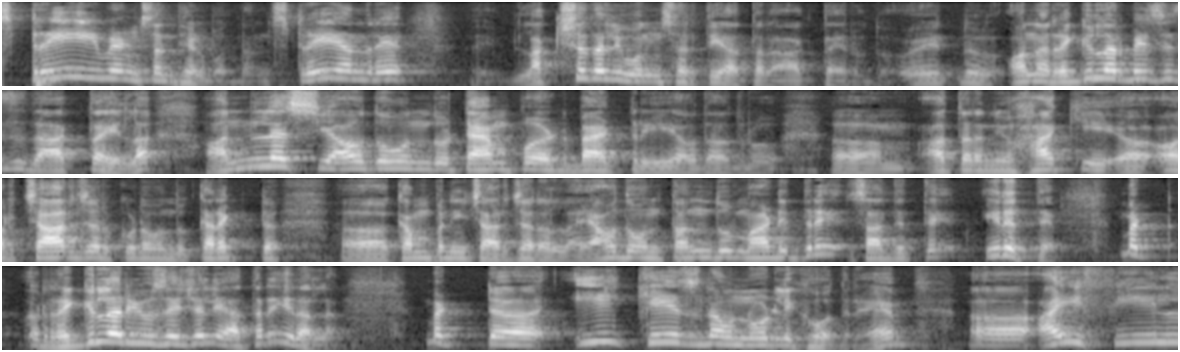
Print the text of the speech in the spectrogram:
stray stray events ಅಂತ ಹೇಳ್ಬೋದು ನಾನು. ಸ್ಟ್ರೇ ಅಂದರೆ ಲಕ್ಷದಲ್ಲಿ ಒಂದು ಸರ್ತಿ ಆ ಥರ ಆಗ್ತಾ ಇರೋದು. ಇದು ಆನ್ ಅ ರೆಗ್ಯುಲರ್ ಬೇಸಿಸ್ ಇದು ಆಗ್ತಾ ಇಲ್ಲ. ಅನ್ಲೆಸ್ ಯಾವುದೋ ಒಂದು ಟ್ಯಾಂಪರ್ಡ್ ಬ್ಯಾಟ್ರಿ ಯಾವುದಾದ್ರೂ ಆ ಥರ ನೀವು ಹಾಕಿ ಅವ್ರ ಚಾರ್ಜರ್ ಕೂಡ ಒಂದು ಕರೆಕ್ಟ್ ಕಂಪನಿ ಚಾರ್ಜರ್ ಅಲ್ಲ. ಯಾವುದೋ ಒಂದು ತಂದು ಮಾಡಿದರೆ ಸಾಧ್ಯತೆ ಇರುತ್ತೆ. ಬಟ್ ರೆಗ್ಯುಲರ್ ಯೂಸೇಜಲ್ಲಿ ಆ ಥರ ಇರಲ್ಲ. ಬಟ್ ಈ ಕೇಸ್ ನಾವು ನೋಡ್ಲಿಕ್ಕೆ ಹೋದರೆ I feel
